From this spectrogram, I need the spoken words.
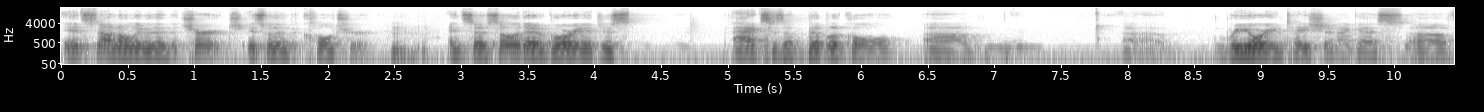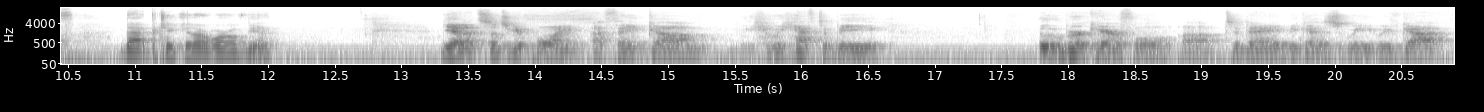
it's not only within the church; it's within the culture. And so, Sola Deo Gloria just acts as a biblical um, uh, reorientation, I guess, of that particular worldview. Yeah, that's such a good point. I think um, we- we have to be uber careful uh, today because we, we've got,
